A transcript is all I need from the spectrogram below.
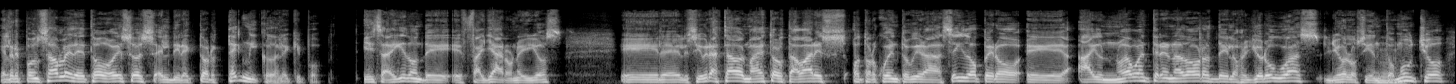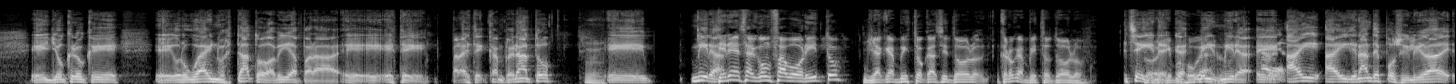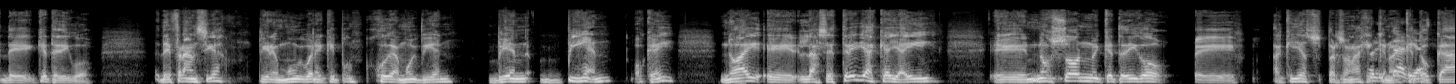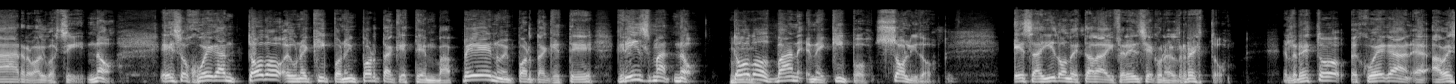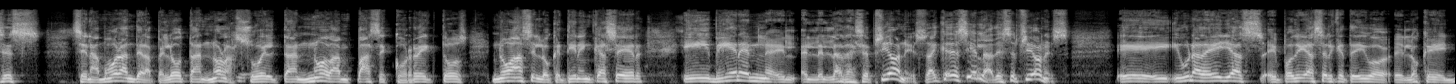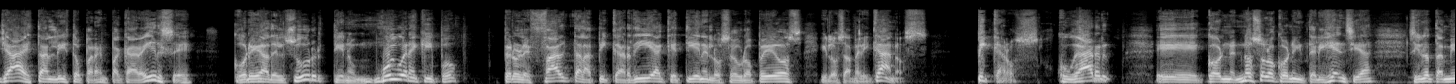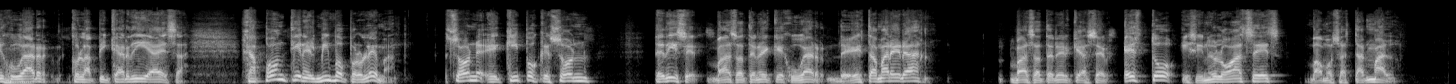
el responsable de todo eso es el director técnico del equipo. Y es ahí donde eh, fallaron ellos. Eh, el- si hubiera estado el maestro Tavares, otro cuento hubiera sido, pero eh, hay un nuevo entrenador de los Yoruguas, yo lo siento mucho, Eh, yo creo que eh, Uruguay no está todavía para, eh, este, para este campeonato. Eh, mira, ¿Tienes algún favorito? Ya que has visto casi todos los. Creo que has visto todos los. Sí, de- jugar, mira, eh, hay, hay grandes posibilidades de, ¿qué te digo? De Francia, tiene muy buen equipo, juega muy bien, bien, bien, ¿ok? No hay, eh, las estrellas que hay ahí eh, no son, ¿qué te digo? Eh, aquellos personajes que no hay que tocar o algo así. No, eso juegan todo en un equipo, no importa que esté Mbappé, no importa que esté Griezmann, no, todos van en equipo sólido. Es ahí donde está la diferencia con el resto. El resto eh, juegan, eh, a veces se enamoran de la pelota, no la sueltan, no dan pases correctos, no hacen lo que tienen que hacer y vienen las decepciones, hay que decir las decepciones. Eh, y y una de ellas eh, podría ser que te digo, eh, los que ya están listos para empacar e irse. Corea del Sur tiene un muy buen equipo, pero le falta la picardía que tienen los europeos y los americanos. Pícaros, jugar eh, con no solo con inteligencia, sino también jugar con la picardía esa. Japón tiene el mismo problema. Son equipos que son, te dicen, vas a tener que jugar de esta manera, vas a tener que hacer esto, y si no lo haces, vamos a estar mal.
